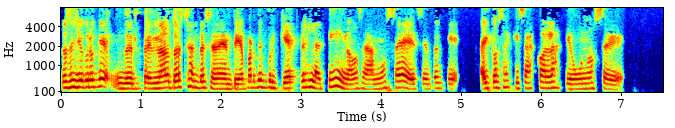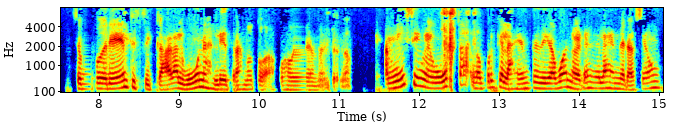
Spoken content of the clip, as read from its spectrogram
Entonces yo creo que dependiendo de todo ese antecedente, y aparte porque eres latino, o sea, no sé, siento que hay cosas quizás con las que uno se, se podría identificar algunas letras, no todas, pues obviamente, ¿no? A mí sí me gusta, no porque la gente diga, bueno, eres de la generación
